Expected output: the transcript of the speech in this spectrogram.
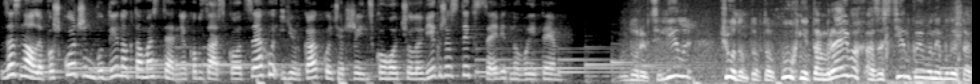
Зазнали пошкоджень будинок та майстерня кобзарського цеху Юрка Кочержинського. Чоловік вже встиг все відновити. Бандури вціліли чудом. Тобто в кухні там рейвах, а за стінкою вони були так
